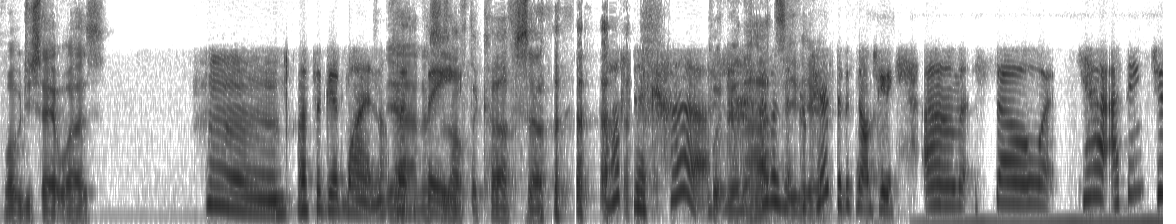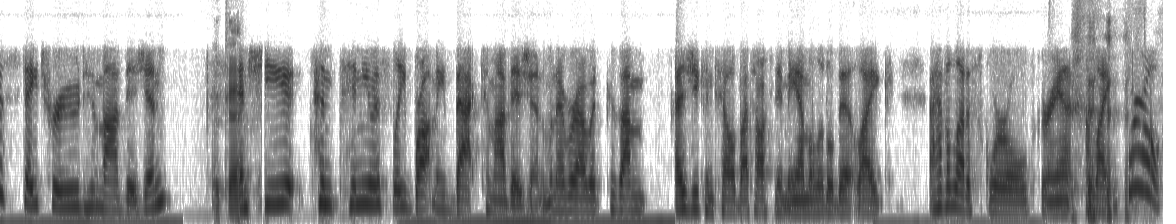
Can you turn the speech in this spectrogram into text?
What would you say it was? Hmm, that's a good one. Yeah, Let's this see. is off the cuff, so off the cuff. Putting you in the hot I wasn't seat prepared here. for this. No, I'm kidding. Um, so yeah, I think just stay true to my vision. Okay. And she continuously brought me back to my vision whenever I would, because I'm, as you can tell by talking to me, I'm a little bit like I have a lot of squirrels, Grant. I'm like squirrel.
